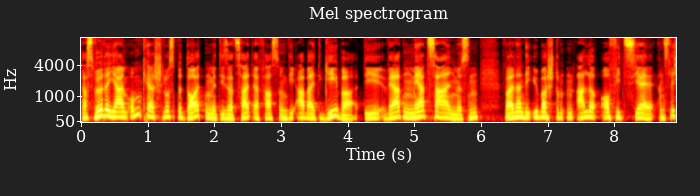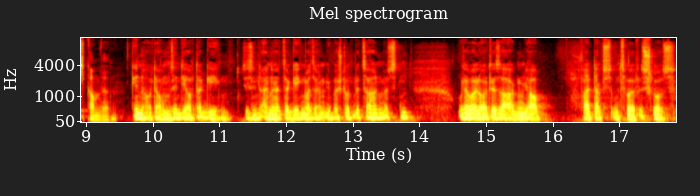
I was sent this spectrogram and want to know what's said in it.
das würde ja im Umkehrschluss bedeuten mit dieser Zeiterfassung, die Arbeitgeber, die werden mehr zahlen müssen, weil dann die Überstunden alle offiziell ans Licht kommen würden. Genau, darum sind die auch dagegen. Sie sind einerseits dagegen, weil sie dann Überstunden bezahlen müssten oder weil Leute sagen, ja, freitags um zwölf ist Schluss.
